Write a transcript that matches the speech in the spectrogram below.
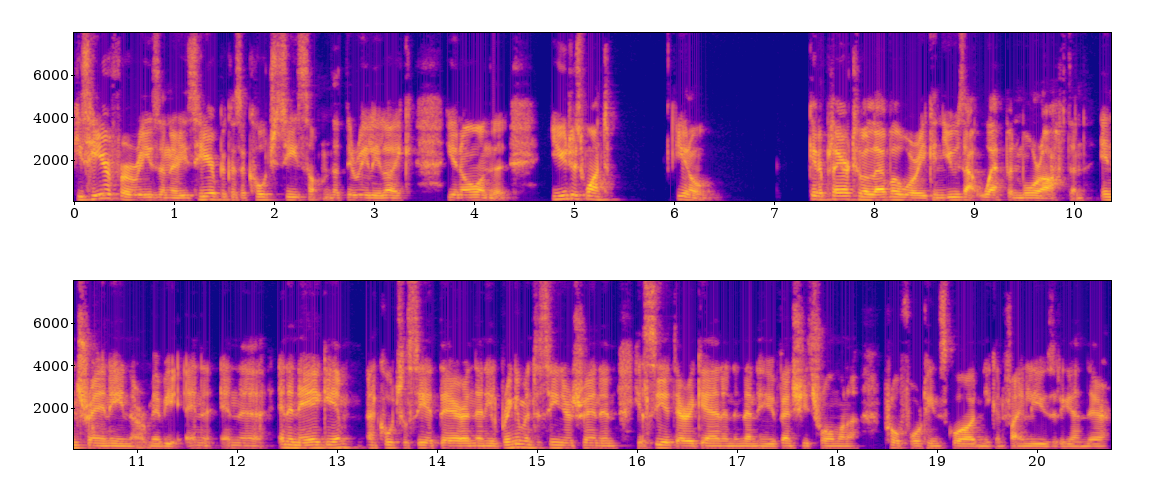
He's here for a reason, or he's here because a coach sees something that they really like, you know, and that you just want, you know, get a player to a level where he can use that weapon more often in training or maybe in in a in an A game and coach will see it there and then he'll bring him into senior training he'll see it there again and, and then he eventually throw him on a pro 14 squad and he can finally use it again there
